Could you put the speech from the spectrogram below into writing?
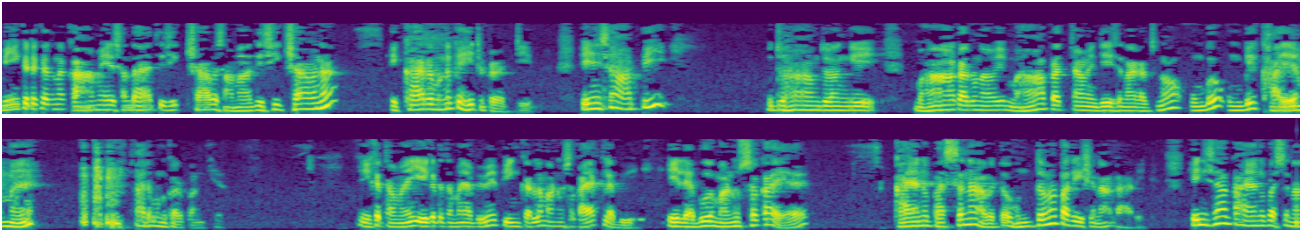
මේකට කරන කාමයේ සඳහා ඇති ශික්ෂාව සමාධි ශික්ෂාව නම් ඒ කාර්මුණක හිත පැවැත්වීම ඒ නිසා අපි බුදුහාමුදුරන්ගේ මහා කරුණාවේ මහා ප්‍රඥාවෙන් දේශනා කරනවා උඹ උඹේ කයම අරමුණු කරපන් කියලා. ඒක තමයි ඒකට තමයි අපි මේ පින් කරලා මනුස්ස කයක් ලැබුවේ. ඒ ලැබුව මනුස්ස කය කායනුපස්සනාවට හොඳම පරිශනාකාරී. ඒ නිසා කායानुපස්සන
